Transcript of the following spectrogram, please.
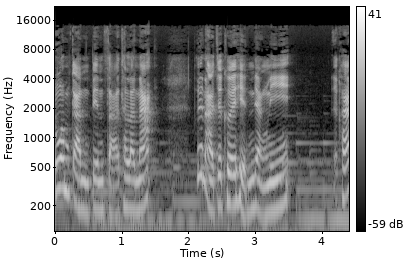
ร่วมกันเป็นสาธารณะ เพื่อนอาจจะเคยเห็นอย่างนี้นะคะ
